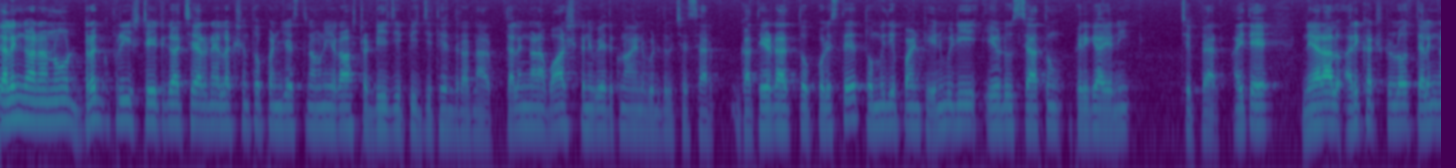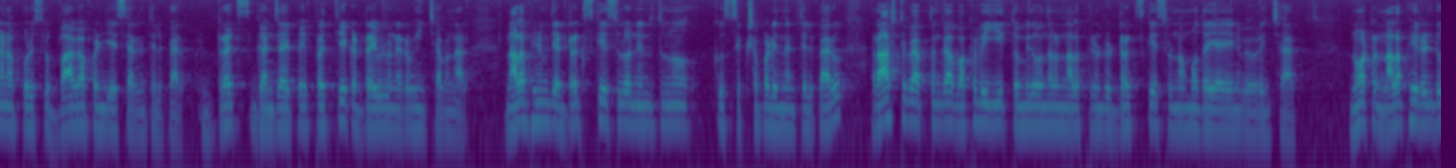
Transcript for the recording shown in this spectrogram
తెలంగాణను డ్రగ్ ఫ్రీ స్టేట్గా చేయాలనే లక్ష్యంతో పనిచేస్తున్నామని రాష్ట్ర డీజీపీ జితేంద్ర అన్నారు. తెలంగాణ వార్షిక నివేదికను ఆయన విడుదల చేశారు. గతేడాదితో పోలిస్తే తొమ్మిది పాయింట్ ఎనిమిది ఏడు శాతం పెరిగాయని చెప్పారు. అయితే నేరాలు అరికట్టడంలో తెలంగాణ పోలీసులు బాగా పనిచేశారని తెలిపారు. డ్రగ్స్ గంజాయిపై ప్రత్యేక డ్రైవ్లు నిర్వహించామన్నారు. నలభై ఎనిమిది డ్రగ్స్ కేసులో నిందితులకు శిక్ష పడిందని తెలిపారు. రాష్ట్ర వ్యాప్తంగా ఒక వెయ్యి తొమ్మిది వందల నలభై రెండు డ్రగ్స్ కేసులు నమోదయ్యాయని వివరించారు. నూట నలభై రెండు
